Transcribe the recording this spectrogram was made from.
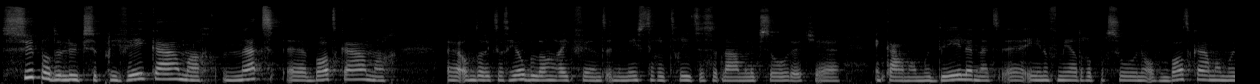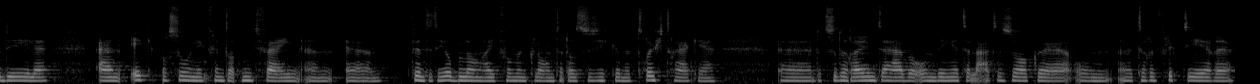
super deluxe privékamer met uh, badkamer. Uh, omdat ik dat heel belangrijk vind. In de meeste retreats is het namelijk zo dat je een kamer moet delen met één of meerdere personen of een badkamer moet delen. En ik persoonlijk vind dat niet fijn en vind het heel belangrijk voor mijn klanten dat ze zich kunnen terugtrekken. Uh, dat ze de ruimte hebben om dingen te laten zakken, om uh, te reflecteren.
